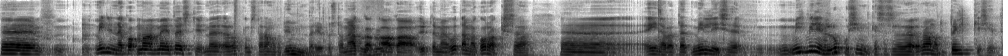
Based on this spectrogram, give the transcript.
ehm, milline, ma, me tõesti, me rohkem seda raamatut ümber jutustama ei hakka mm, -hmm. aga ütleme, võtame korraks äh, Äh, Einar, et, millise, milline lugu sind, kes sa selle raamatu tõlkisid,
